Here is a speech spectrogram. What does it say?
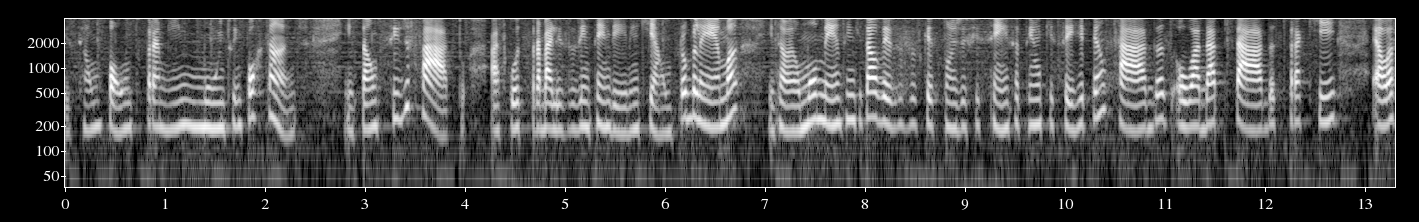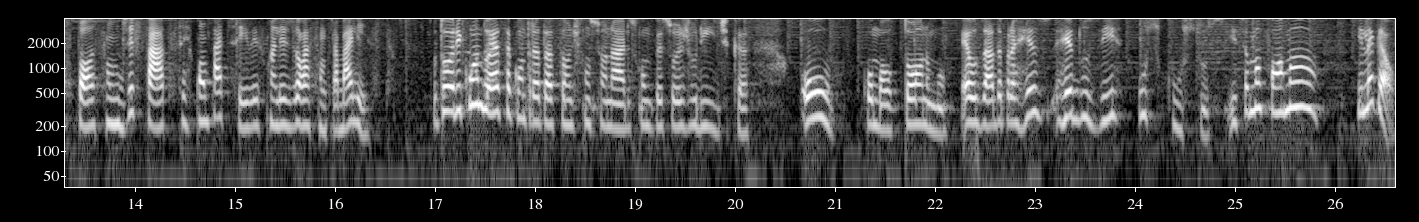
Esse é um ponto, para mim, muito importante. Então, se de fato as cortes trabalhistas entenderem que há um problema, então é o momento em que talvez essas questões de eficiência tenham que ser repensadas ou adaptadas para que elas possam, de fato, ser compatíveis com a legislação trabalhista. Doutor, e quando essa contratação de funcionários como pessoa jurídica ou como autônomo é usada para reduzir os custos? Isso é uma forma ilegal.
